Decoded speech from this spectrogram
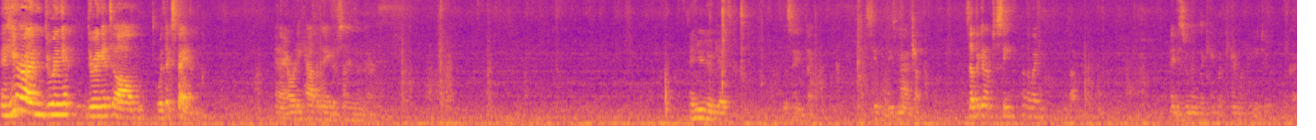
And here I'm doing it, doing it um, with expand. And I already have the negative signs in there. And you do get the same thing. See that these match up. Is that big enough to see, by the way? Maybe zoom in the camera, camera if you need to. Okay.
